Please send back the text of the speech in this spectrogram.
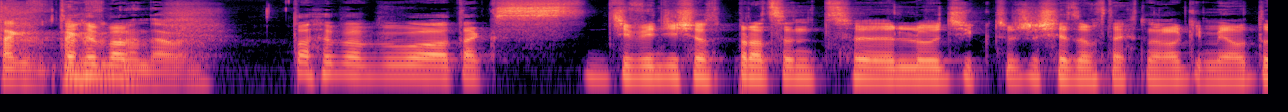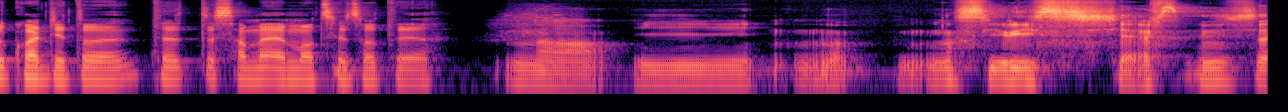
tak tak chyba, wyglądałem. To chyba było tak z 90% ludzi, którzy siedzą w technologii, miało dokładnie to, te, te same emocje, co ty. No i no, no Series się, w sensie,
